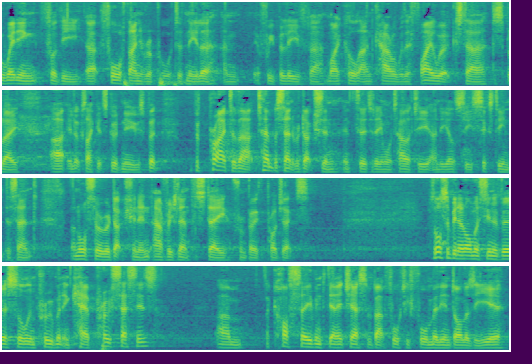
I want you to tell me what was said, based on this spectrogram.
We're waiting for the uh, fourth annual report of NELA, and if we believe uh, Michael and Carol with their fireworks uh, display, uh, it looks like it's good news. But, prior to that, 10% reduction in 30 day mortality and ELC 16%, and also a reduction in average length of stay from both projects. There's also been an almost universal improvement in care processes, um, a cost saving to the NHS of about $44 million a year.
